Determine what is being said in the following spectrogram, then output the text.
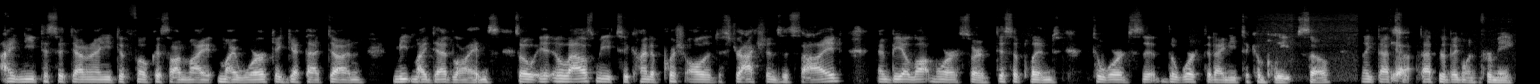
I need to sit down and I need to focus on my my work and get that done, meet my deadlines. So it allows me to kind of push all the distractions aside and be a lot more sort of disciplined towards the, the work that I need to complete. So I think that's yeah. a, that's a big one for me.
